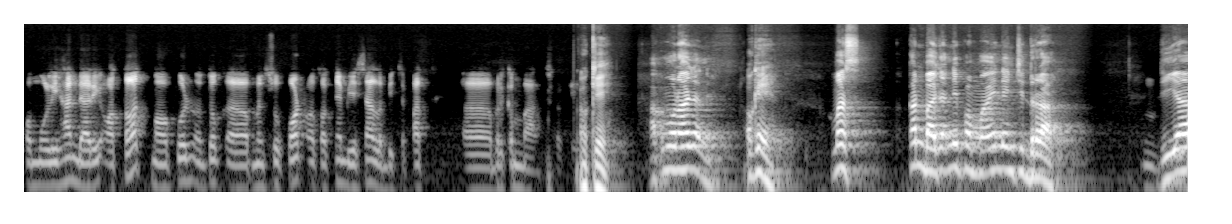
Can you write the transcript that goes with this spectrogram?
pemulihan dari otot maupun untuk eh, mensupport ototnya bisa lebih cepat eh, berkembang seperti itu. Oke. Aku mau nanya nih, Oke. Mas, kan banyak nih pemain yang cedera. Dia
